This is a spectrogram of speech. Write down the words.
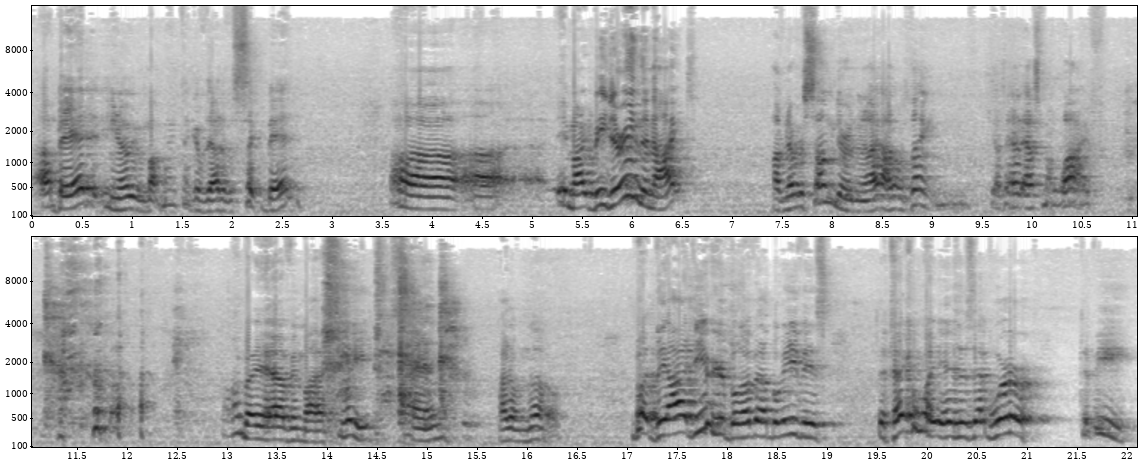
a bed, you know, you might think of that of a sick bed. Uh, it might be during the night. I've never sung during the night, I don't think. You have to ask my wife. I may have in my sleep, and I don't know. But the idea here, beloved, I believe is the takeaway is, is that we're to be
